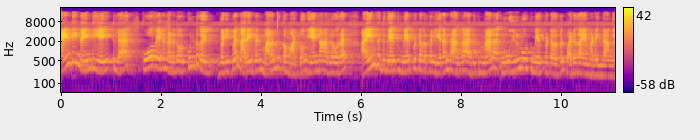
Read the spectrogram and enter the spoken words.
நைன்டீன் நைன்டி எயிட்டில் கோவையில் நடந்த ஒரு குண்டு வெடிப்பை நிறைய பேர் மறந்துருக்க மாட்டோம். ஏன்னா அதில் ஒரு ஐம்பது பேருக்கு மேற்பட்டவர்கள் இறந்தாங்க. அதுக்கு மேலே நூ இருநூறுக்கும் மேற்பட்டவர்கள் படுகாயம் அடைந்தாங்க.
